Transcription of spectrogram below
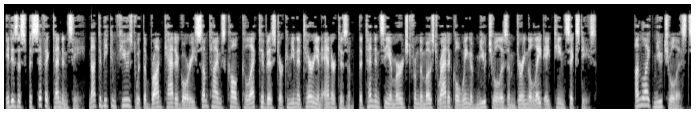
It is a specific tendency, not to be confused with the broad category sometimes called collectivist or communitarian anarchism. The tendency emerged from the most radical wing of mutualism during the late 1860s. Unlike mutualists,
